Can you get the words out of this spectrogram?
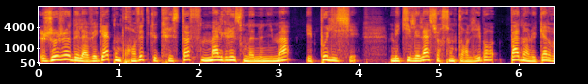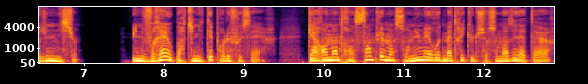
Jojo de la Vega comprend vite que Christophe, malgré son anonymat, est policier, mais qu'il est là sur son temps libre, pas dans le cadre d'une mission. Une vraie opportunité pour le faussaire, car en entrant simplement son numéro de matricule sur son ordinateur,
